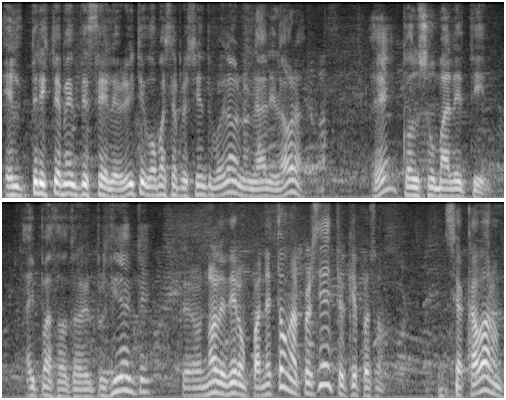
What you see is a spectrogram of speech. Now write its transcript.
el tristemente célebre. ¿Viste cómo pasa el presidente? Porque no, no le da ni la hora. ¿Eh? Con su maletín. Ahí pasa otra vez el presidente. Pero no le dieron panetón al presidente, ¿o qué pasó? Se acabaron.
